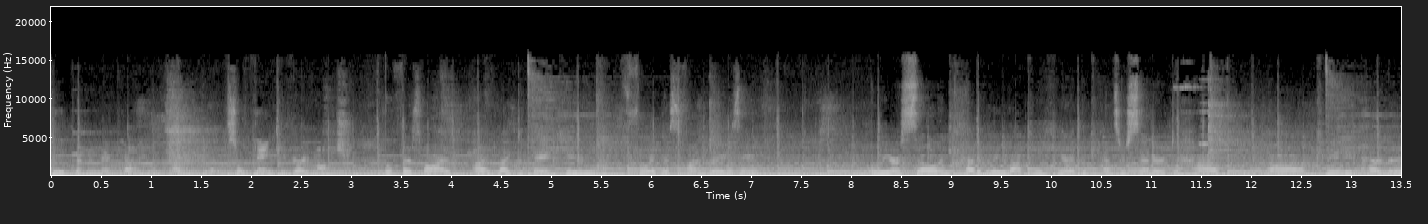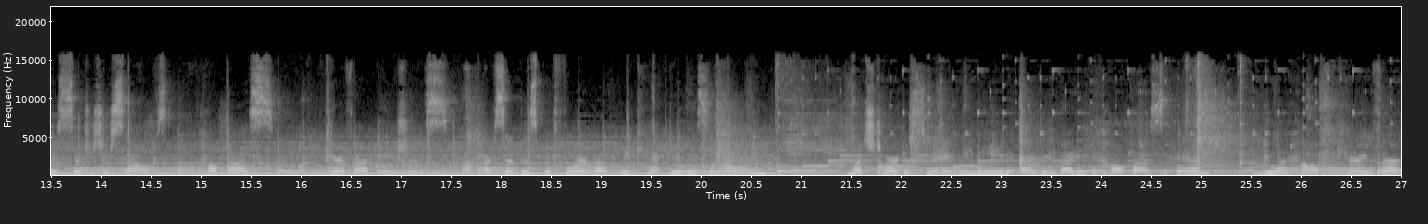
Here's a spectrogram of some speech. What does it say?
the equipment that Kelly will So thank you very much. So first of all, I'd like to thank you for this fundraising. We are so incredibly lucky here at the Cancer Center to have uh, community partners such as yourselves help us care for our patients. Uh, I've said this before, but we can't do this alone. Much to our dismay, we need everybody to help us. And your help caring for our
